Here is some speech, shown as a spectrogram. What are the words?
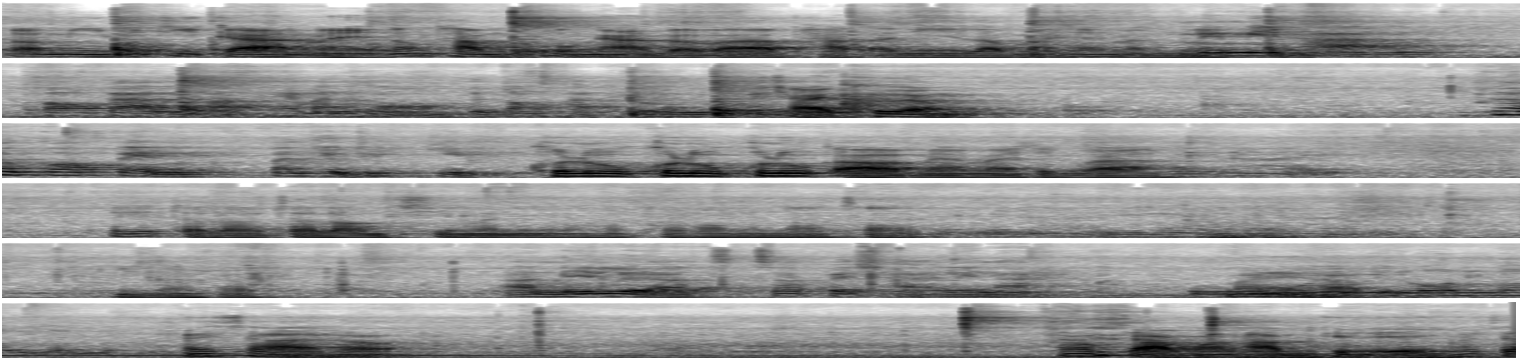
ก็มีวิธีการใหม่ต้องทำโครงงานแบบว่าผัดอันนี้แล้วไม่ให้มันไม่มีทางต้องการผัดให้มันหอมคือต้องผัดให้มันเป็นใช้เครื่อง เครื่องก็เป็นมันอยู่ที่กลิ่นคุลุกคุลุกคุลุกเอาไหมหมายถึงว่าไม่ได้เอ๊ะแต่เราจะลองชิมอันนี้นะครับ เพราะว่ามันน่าจะไม่ได้ไม่ได้ นี่นะครับ อันนี้เหลือจะไปใช้เลยนะไม่ครับ อุ้ยล้นล้นล้นล้นไม่ใช่ครับนอกจากมาทำกินเองเข้าใจ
